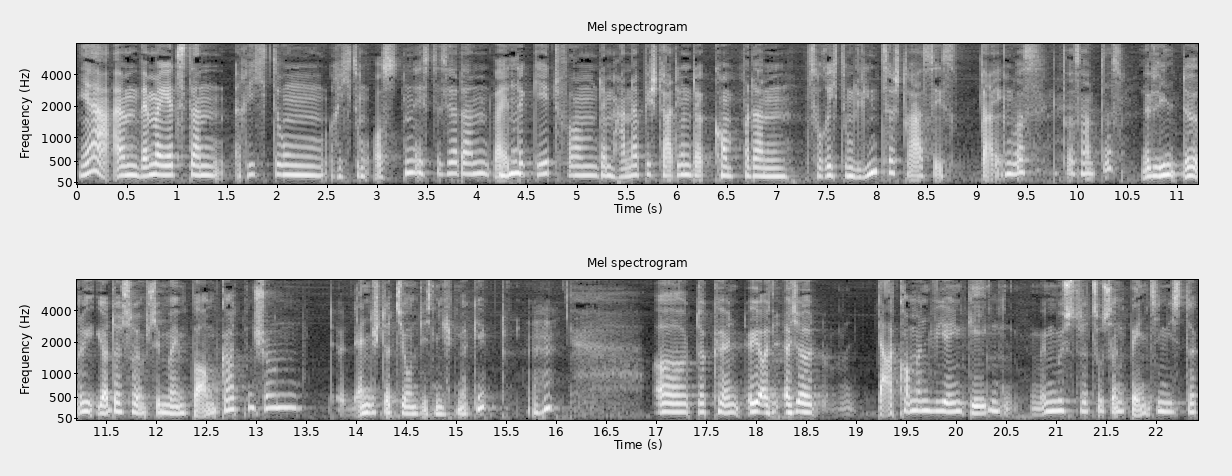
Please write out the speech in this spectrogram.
Ja, ähm, wenn man jetzt dann Richtung, Richtung Osten ist es ja dann weitergeht vom dem Hanapi-Stadion, da kommt man dann so Richtung Linzer Straße. Ist da irgendwas Interessantes? Ja, äh, Ja, da sind wir im Baumgarten schon. Eine Station, die es nicht mehr gibt. Äh, da könnt, ja, also da kommen wir entgegen. Ich muss dazu sagen, Benzing ist der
